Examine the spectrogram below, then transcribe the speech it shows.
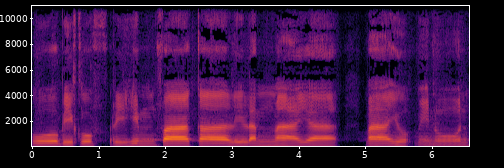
hu bikufrihim fakalilan maya mayu minun.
